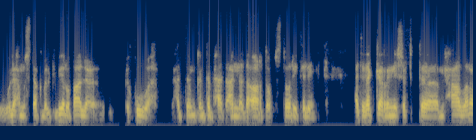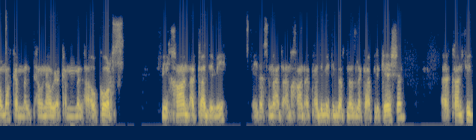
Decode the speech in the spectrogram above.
وله مستقبل كبير وطالع بقوة حتى ممكن تبحث عنه the art of storytelling أتذكر إني شفت محاضرة وما كملتها وناوي أكملها أو course في خان أكاديمي. إذا سمعت عن خان أكاديمي تقدر تنزله ك application كان في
